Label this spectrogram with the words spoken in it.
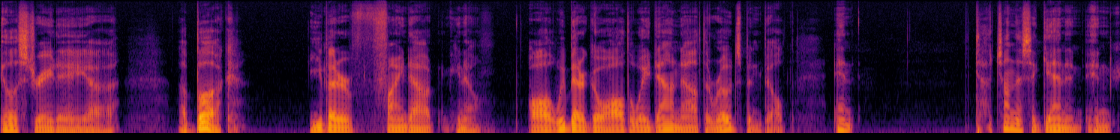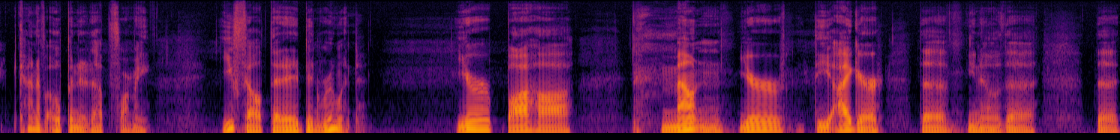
illustrate a, uh, a book. You better find out, you know, all, we better go all the way down now that the road's been built. And touch on this again and, and kind of open it up for me you felt that it had been ruined. Your Baja mountain, your the Eiger, the you know the the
